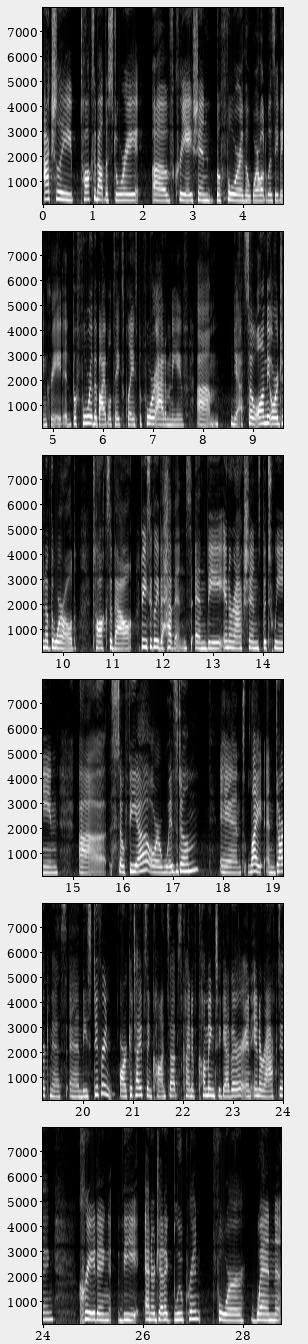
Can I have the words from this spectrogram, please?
actually talks about the story of creation before the world was even created, before the Bible takes place, before Adam and Eve. Um, yeah, so on the origin of the world talks about basically the heavens and the interactions between uh, Sophia or wisdom and light and darkness and these different archetypes and concepts kind of coming together and interacting, creating the energetic blueprint for when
